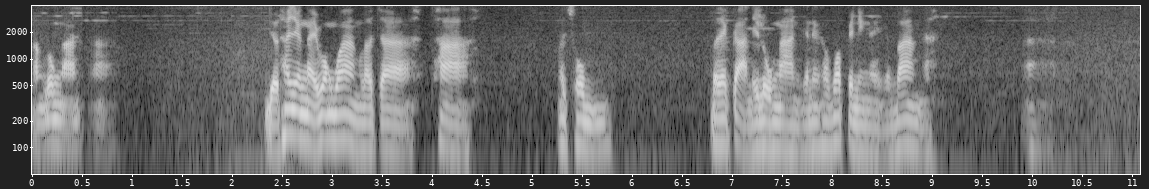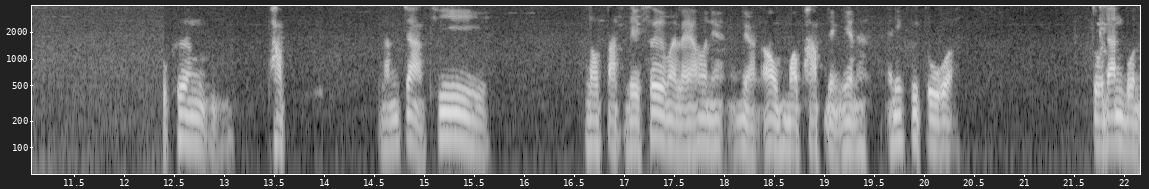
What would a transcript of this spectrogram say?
หลังโรงงานอ่าเดี๋ยวถ้ายังไงว่างๆเราจะพามาชมบรรยากาศในโรงงานกันนะครับ ว่าเป็นยังไงกันบ้างนะอ่าเครื่องพับหลังจากที่เราตัดเลเซอร์มาแล้วเนี่ยเนี่ยเอามาพับอย่างเงี้ยนะ อันนี้คือตัว ตัวด้านบน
